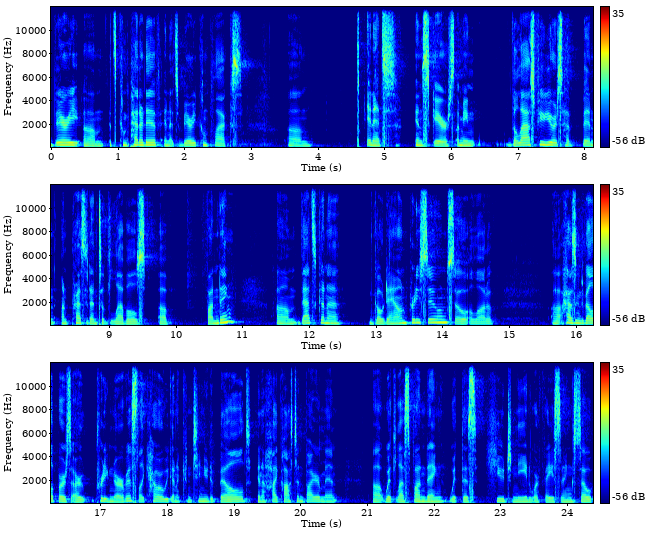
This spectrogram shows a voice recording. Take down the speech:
very, um, it's competitive and it's very complex, um, and it's in scarce. I mean, the last few years have been unprecedented levels of funding. Um, That's going to go down pretty soon, so a lot of uh, housing developers are pretty nervous, like how are we going to continue to build in a high-cost environment uh, with less funding, with this huge need we're facing? So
